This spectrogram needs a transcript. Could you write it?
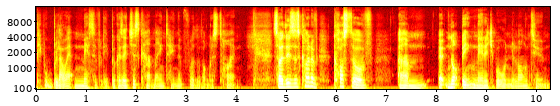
people blow out massively because they just can't maintain them for the longest time. So there's this kind of cost of um, it not being manageable in the long term.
